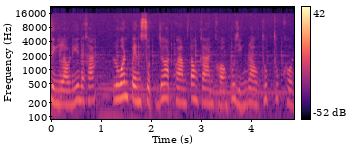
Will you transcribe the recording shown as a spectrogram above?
สิ่งเหล่านี้นะคะล้วนเป็นสุดยอดความต้องการของผู้หญิงเราทุกๆคน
